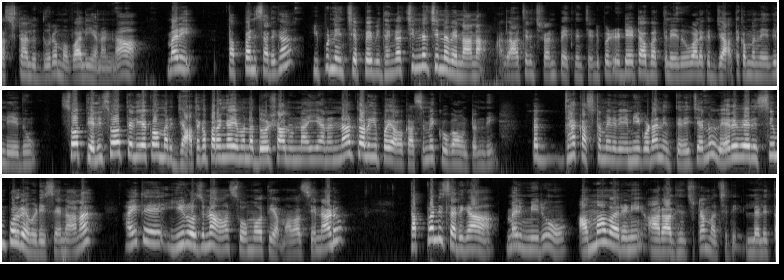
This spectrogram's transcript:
కష్టాలు దూరం అవ్వాలి అనన్నా మరి తప్పనిసరిగా ఇప్పుడు నేను చెప్పే విధంగా చిన్న చిన్నవే నాన్న అవి ఆచరించడానికి ప్రయత్నించండి. ఇప్పుడు డేట్ ఆఫ్ బర్త్ లేదు వాళ్ళకి జాతకం అనేది లేదు. సో తెలుసో తెలియకో మరి జాతకపరంగా ఏమన్నా దోషాలు ఉన్నాయి అనన్నా తొలగిపోయే అవకాశం ఎక్కువగా ఉంటుంది. పెద్ద కష్టమైనవి ఏమీ కూడా నేను తెలియచాను వేరే వేరే సింపుల్ రెమెడీసే నాన్న అయితే ఈ రోజున సోమవతి అమావాస్య నాడు తప్పనిసరిగా మరి మీరు అమ్మవారిని ఆరాధించటం మంచిది. లలిత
